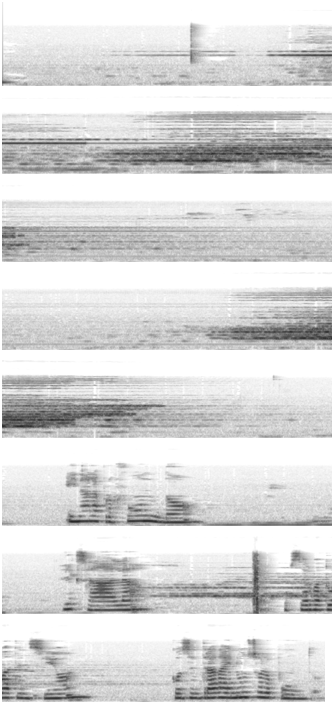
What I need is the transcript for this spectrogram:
Inhala profundo. Exhala. Observa tu atención concentrada en un solo punto,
